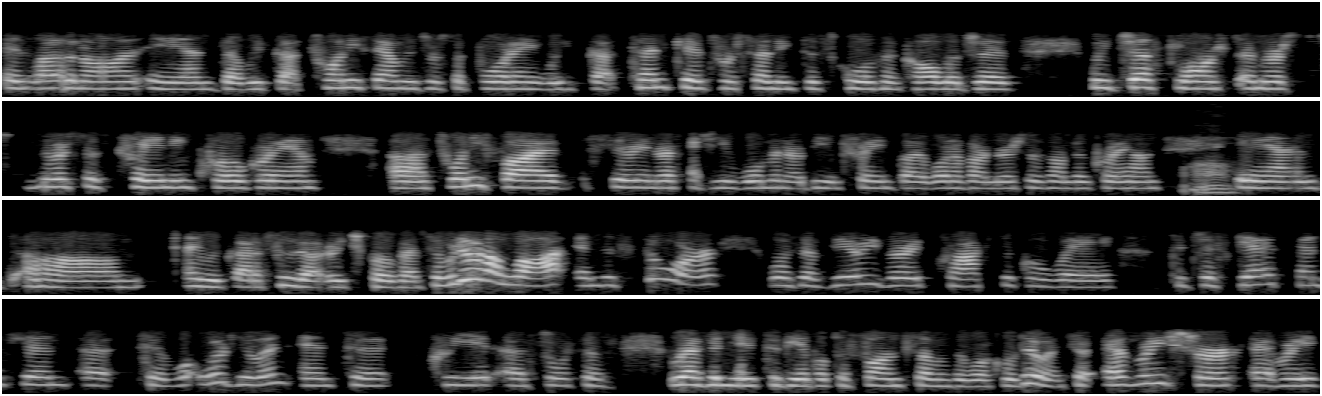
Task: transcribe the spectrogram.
in Lebanon, and uh, we've got 20 families we're supporting. We've got 10 kids we're sending to schools and colleges. We just launched a nurse, nurses training program. Uh, 25 Syrian refugee women are being trained by one of our nurses on the ground, wow. and um, and we've got a food outreach program. So we're doing a lot. And the store was a very very practical way to just get attention uh, to what we're doing and to create a source of revenue to be able to fund some of the work we're doing. So every shirt, every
